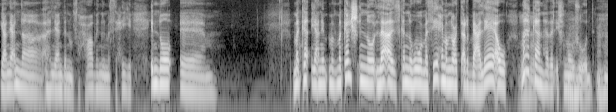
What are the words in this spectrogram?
يعني عندنا أهلي عندنا صحابنا المسيحية إنه ما كان يعني ما كانش إنه لا إذا كان هو مسيحي ممنوع تقربي عليه أو ما كان هذا الإشي موجود مهم.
